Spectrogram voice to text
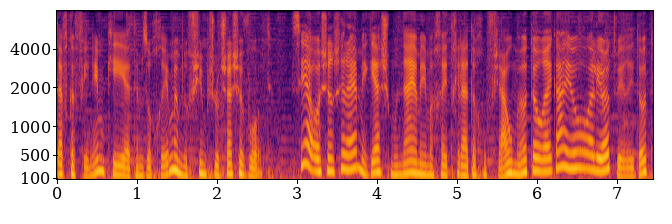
דווקא פינים כי, אתם זוכרים, הם נופשים שלושה שבועות. שיא האושר שלהם הגיע שמונה ימים אחרי תחילת החופשה, ומאותו רגע היו עליות וירידות.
